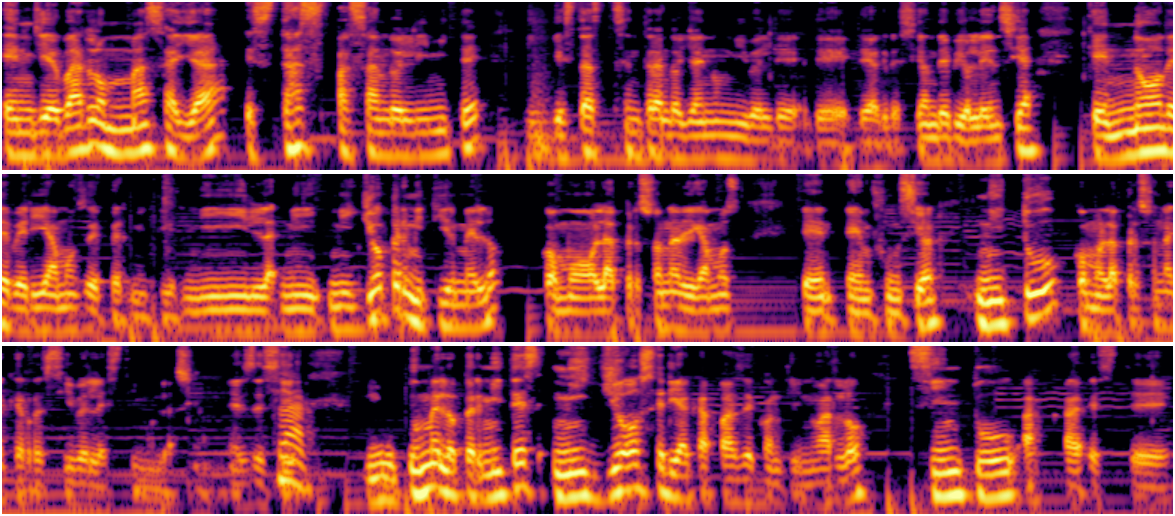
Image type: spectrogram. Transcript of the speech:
en llevarlo más allá, estás pasando el límite y estás entrando ya en un nivel de, de, agresión, de violencia que no deberíamos de permitir, ni, ni, ni yo permitírmelo, como la persona, digamos, en, función, ni tú como la persona que recibe la estimulación. Es decir, ni tú me lo permites, ni yo sería capaz de continuarlo sin tu, este,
